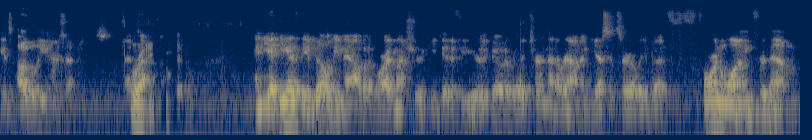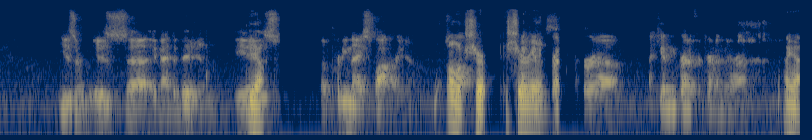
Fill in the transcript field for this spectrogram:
it's ugly interceptions. Right. And yet he has the ability now, that where I'm not sure he did a few years ago, to really turn that around. And yes, it's early, but four and one for them is a, is uh, in that division is Yeah. a pretty nice spot right now. Oh, So, it sure it sure I give him is. credit give him credit for turning it around. Oh, yeah.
